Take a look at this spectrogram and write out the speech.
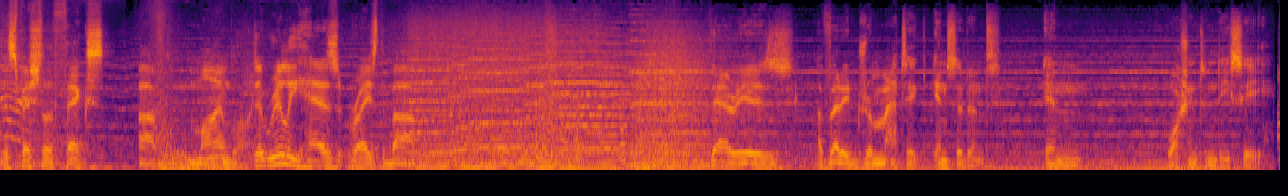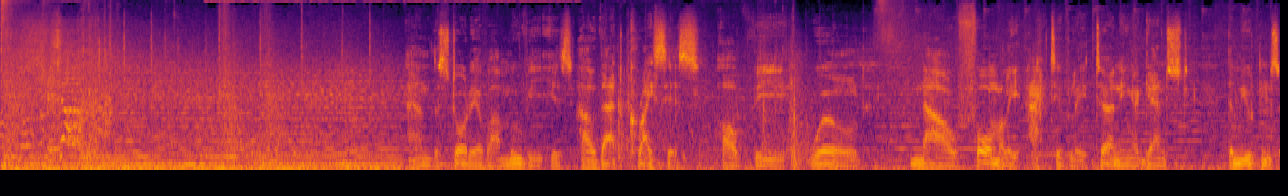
The special effects are mind-blowing. It really has raised the bar. There is a very dramatic incident in Washington, D.C. And the story of our movie is how that crisis of the world now formally, actively turning against the mutants.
